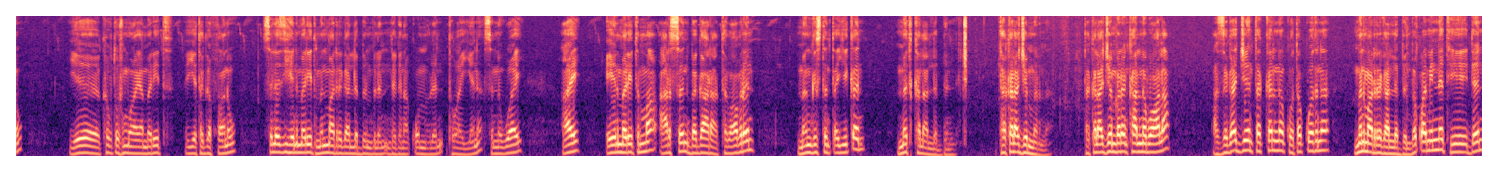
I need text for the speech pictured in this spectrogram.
ነው፣ የከብቶች መዋያ መሬት እየተገፋ ነው። ስለዚህ ይህን መሬት ምን ማድረግ አለብን ብለን እንደገና ቆም ብለን ተወያየነ። ስንወያይ አይ ይህን መሬትማ አርሰን በጋራ ተባብረን መንግስትን ጠይቀን መትከል አለብን። ተከላ ጀመርነ። ተከላ ጀመረን ካልነ በኋላ አዘጋጀን፣ ተከልነ፣ ኮተኮትነ። ምን ማድረግ አለብን? በቋሚነት ደን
